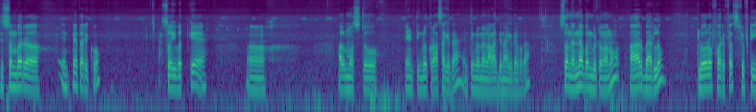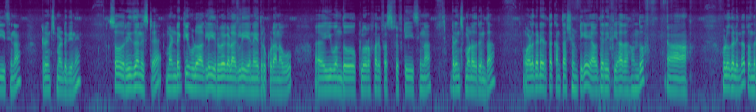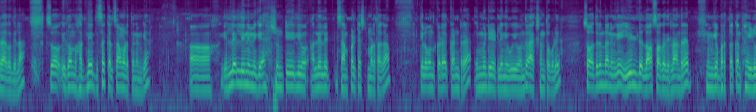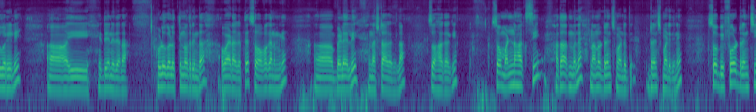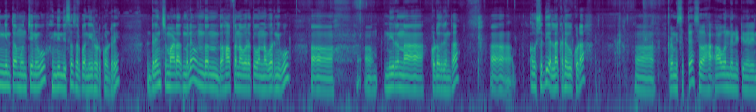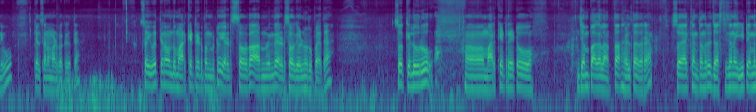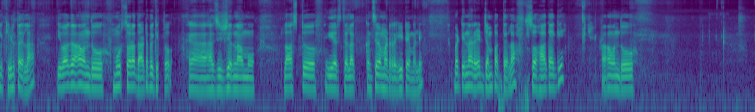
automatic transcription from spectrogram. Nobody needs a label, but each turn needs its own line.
December ಎಂಟನೇ ತಾರೀಕು. So ಇವತ್ತಿಗೆ ಆಲ್ಮೋಸ್ಟು ಎಂಟು ತಿಂಗಳು ಕ್ರಾಸ್ ಆಗಿದೆ. ಎಂಟು ತಿಂಗಳ ಮೇಲೆ ನಾಲ್ಕು ದಿನ ಆಗಿದೆ ಇವಾಗ. ಸೊ ನೆನ್ನೆ ಬಂದುಬಿಟ್ಟು ನಾನು ಆರು ಬ್ಯಾರ್ಲು ಕ್ಲೋರೋಫಾರಿಫಸ್ ಫಿಫ್ಟಿ ಇ ಸಿನ ಡ್ರೆಂಚ್ ಮಾಡಿದ್ದೀನಿ. ಸೊ ರೀಸನ್ ಇಷ್ಟೇ. ಮಂಡಕ್ಕಿ ಹುಳು ಆಗಲಿ, ಇರುವೆಗಳಾಗಲಿ, ಏನೇ ಇದ್ದರೂ ಕೂಡ ನಾವು ಈ ಒಂದು ಕ್ಲೋರೋಫಾರಿಫಸ್ ಫಿಫ್ಟಿ ಇ ಸಿನ ಡ್ರೆಂಚ್ ಮಾಡೋದ್ರಿಂದ ಒಳಗಡೆ ಇರ್ತಕ್ಕಂಥ ಶುಂಠಿಗೆ ಯಾವುದೇ ರೀತಿಯಾದ ಒಂದು ಹುಳುಗಳಿಂದ ತೊಂದರೆ ಆಗೋದಿಲ್ಲ. ಸೊ ಇದೊಂದು ಹದಿನೈದು ದಿವಸ ಕೆಲಸ ಮಾಡುತ್ತೆ ನಿಮಗೆ. ಎಲ್ಲೆಲ್ಲಿ ನಿಮಗೆ ಶುಂಠಿಲಿ ಅಲ್ಲೆಲ್ಲಿ ಸ್ಯಾಂಪಲ್ ಟೆಸ್ಟ್ ಮಾಡಿದಾಗ ಕೆಲವೊಂದು ಕಡೆ ಕಂಡ್ರೆ ಇಮ್ಮಿಡಿಯೇಟ್ಲಿ ನೀವು ಈ ಒಂದು ಆ್ಯಕ್ಷನ್ ತೊಗೊಳ್ಳಿ. ಸೊ ಅದರಿಂದ ನಿಮಗೆ ಈಲ್ಡ್ ಲಾಸ್ ಆಗೋದಿಲ್ಲ. ಅಂದರೆ ನಿಮಗೆ ಬರ್ತಕ್ಕಂಥ ಇಳುವರಿಯಲ್ಲಿ ಈ ಇದೇನಿದೆಯಲ್ಲ ಹುಳುಗಳು ತಿನ್ನೋದ್ರಿಂದ ಅವಾಯ್ಡ್ ಆಗುತ್ತೆ. ಸೊ ಅವಾಗ ನಮಗೆ ಬೆಳೆಯಲ್ಲಿ ನಷ್ಟ ಆಗೋದಿಲ್ಲ. ಸೊ ಹಾಗಾಗಿ ಸೊ ಮಣ್ಣು ಹಾಕಿಸಿ, ಅದಾದಮೇಲೆ ನಾನು ಡ್ರೆಂಚ್ ಮಾಡಿದ್ದೆ ಡ್ರೆಂಚ್ ಮಾಡಿದ್ದೀನಿ. ಸೊ ಬಿಫೋರ್ ಡ್ರೆಂಚಿಂಗಿಂತ ಮುಂಚೆ ನೀವು ಹಿಂದಿನ ದಿವಸ ಸ್ವಲ್ಪ ನೀರು ಹೊಡ್ಕೊಂಡ್ರಿ. ಡ್ರೆಂಚ್ ಮಾಡಾದಮೇಲೆ ಒಂದೊಂದು ಹಾಫ್ ಆನ್ ಅವರ್ ಅಥವಾ ಒನ್ ಅವರ್ ನೀವು ನೀರನ್ನು ಕೊಡೋದ್ರಿಂದ ಔಷಧಿ ಎಲ್ಲ ಕಡೆಗೂ ಕೂಡ ಕ್ರಮಿಸುತ್ತೆ. ಸೊ ಆ ಒಂದು ನಿಟ್ಟಿನಲ್ಲಿ ನೀವು ಕೆಲಸನ ಮಾಡಬೇಕಾಗುತ್ತೆ. ಸೊ ಇವತ್ತಿನ ಒಂದು ಮಾರ್ಕೆಟ್ ರೇಟ್ ಬಂದುಬಿಟ್ಟು ಎರಡು ಸಾವಿರದ ಆರುನೂರಿಂದ ಎರಡು ಸಾವಿರದ ಏಳ್ನೂರು ರೂಪಾಯಿ ಇದೆ. ಸೊ ಕೆಲವರು ಮಾರ್ಕೆಟ್ ರೇಟು ಜಂಪ್ ಆಗಲ್ಲ ಅಂತ ಹೇಳ್ತಾ ಇದ್ದಾರೆ ಸೊ ಯಾಕೆಂತಂದರೆ ಜಾಸ್ತಿ ಜನ ಈ ಟೈಮಲ್ಲಿ ಕೀಳ್ತಾ ಇಲ್ಲ. ಇವಾಗ ಒಂದು ಮೂರು ಸಾವಿರ ದಾಟಬೇಕಿತ್ತು. ಆ್ಯಸ್ ಯೂಶ್ವಲ್ ನಾವು ಲಾಸ್ಟ್ ಇಯರ್ಸ್ದೆಲ್ಲ ಕನ್ಸಿಡರ್ ಮಾಡಿದ್ರೆ ಈ ಟೈಮಲ್ಲಿ ಬಟ್ ಇನ್ನು ರೇಟ್ ಜಂಪ್ ಆಗ್ತಾಯಿಲ್ಲ ಸೊ ಹಾಗಾಗಿ ಒಂದು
